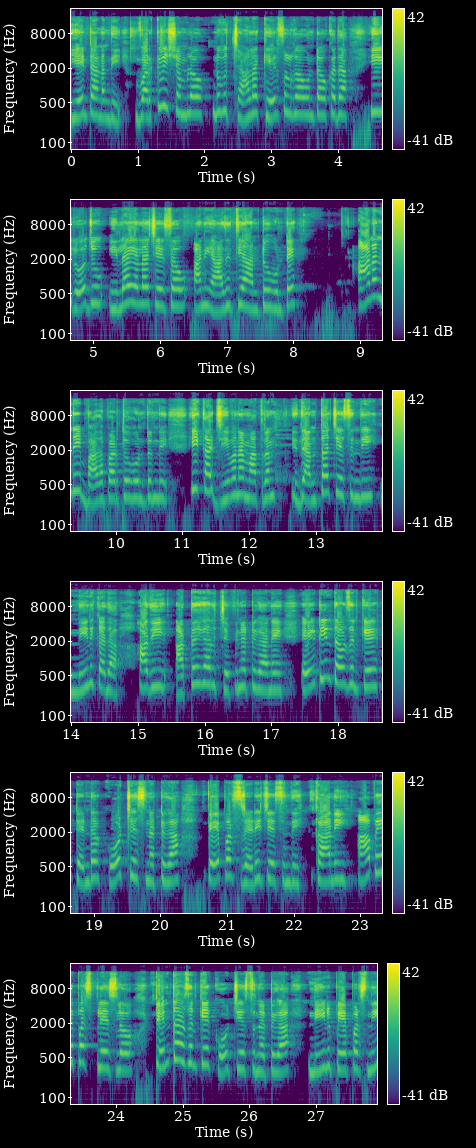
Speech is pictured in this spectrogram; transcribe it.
ఏంటి ఆనంది వర్క్ విషయంలో నువ్వు చాలా కేర్ఫుల్గా ఉంటావు కదా ఈరోజు ఇలా ఎలా చేసావు అని ఆదిత్య అంటూ ఉంటే ఆనంది బాధపడుతూ ఉంటుంది. ఇక జీవన మాత్రం ఇదంతా చేసింది నేను కదా అది అత్తయ్య గారు చెప్పినట్టుగానే ఎయిటీన్ థౌజండ్కే టెండర్ కోట్ చేసినట్టుగా పేపర్స్ రెడీ చేసింది. కానీ ఆ పేపర్స్ ప్లేస్లో టెన్ థౌజండ్కే కోట్ చేస్తున్నట్టుగా నేను పేపర్స్ని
